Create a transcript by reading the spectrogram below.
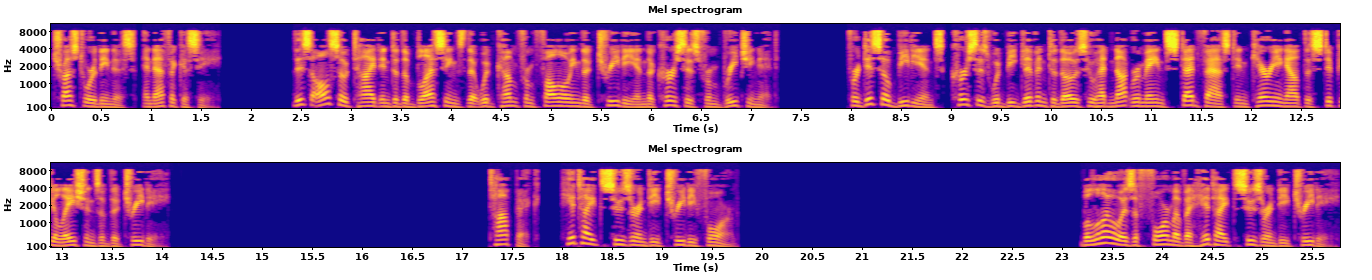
trustworthiness, and efficacy. This also tied into the blessings that would come from following the treaty and the curses from breaching it. For disobedience, curses would be given to those who had not remained steadfast in carrying out the stipulations of the treaty. Hittite suzerainty treaty form Below is a form of a Hittite suzerainty treaty.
